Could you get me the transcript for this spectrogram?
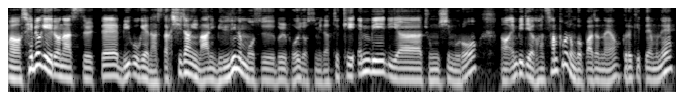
어, 새벽에 일어났을 때 미국의 나스닥 시장이 많이 밀리는 모습을 보여줬습니다. 특히 엔비디아 중심으로 어, 엔비디아가 한 3% 정도 빠졌나요? 그렇기 때문에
